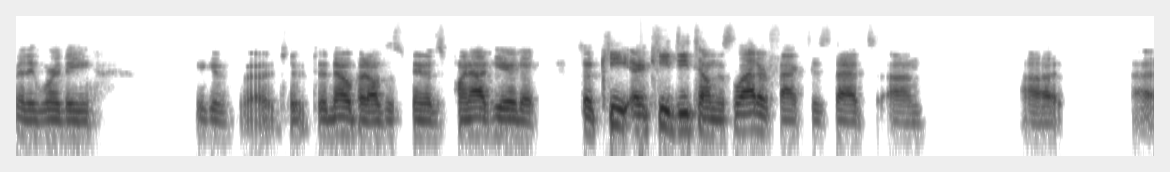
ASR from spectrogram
really worthy to give uh, to, to know, but I'll just maybe I'll just point out here that so key a key detail in this latter fact is that um, uh, uh,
